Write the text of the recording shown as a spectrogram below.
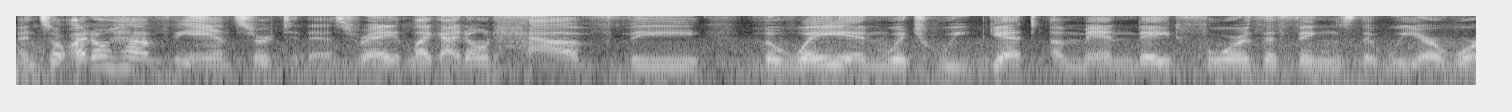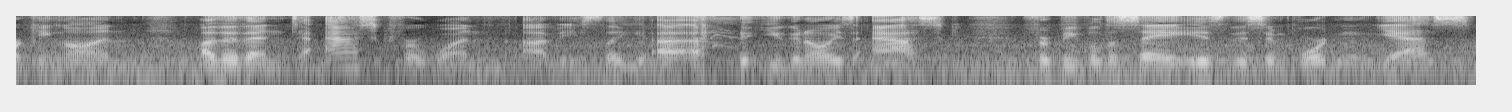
And so I don't have the answer to this, right? Like I don't have the the way in which we get a mandate for the things that we are working on, other than to ask for one. Obviously, uh, you can always ask for people to say, "Is this important?" Yes.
